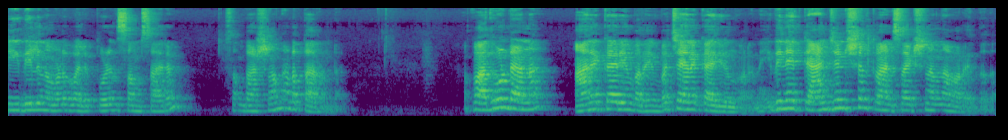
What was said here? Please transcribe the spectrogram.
രീതിയിൽ നമ്മൾ പലപ്പോഴും സംസാരം സംഭാഷണം നടത്താറുണ്ട്. അപ്പോൾ അതുകൊണ്ടാണ് ആനക്കാര്യം പറയുമ്പോൾ ചേനക്കാര്യം എന്ന് പറയുന്നത്. ഇതിനെ ടാൻജൻഷ്യൽ ട്രാൻസാക്ഷൻ എന്നാണ് പറയുന്നത്.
